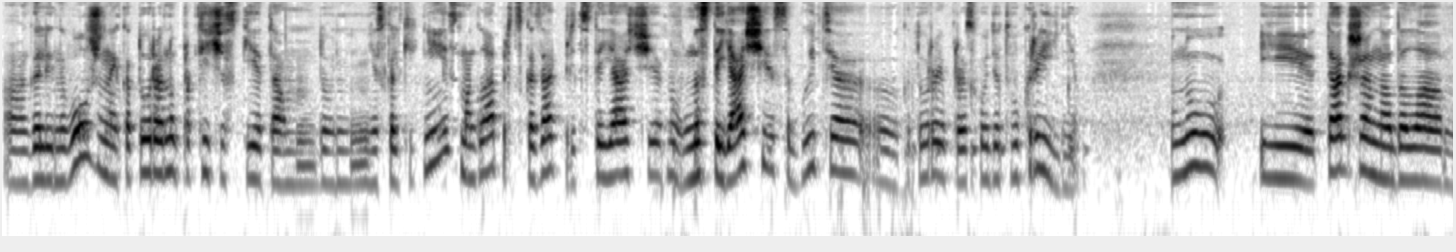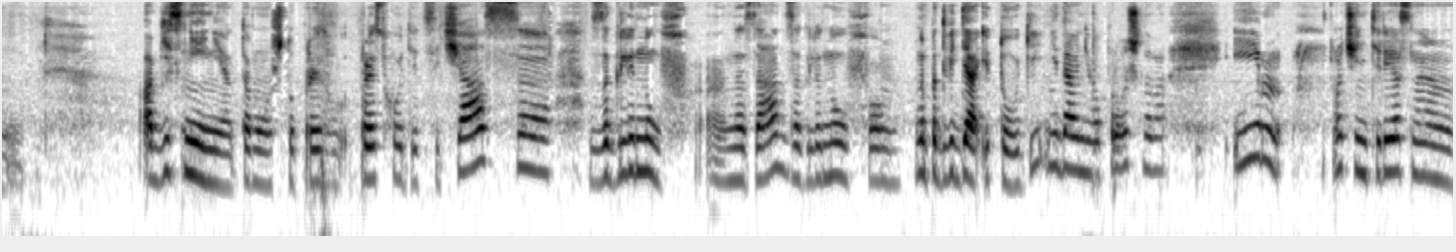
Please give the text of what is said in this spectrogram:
Галины Волжиной, которая ну, практически там, до нескольких дней смогла предсказать предстоящие, ну, настоящие события, э, которые происходят в Украине. Ну и также она дала объяснение тому, что происходит сейчас, э, заглянув э, назад, заглянув, ну, подведя итоги недавнего прошлого. И очень интересная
